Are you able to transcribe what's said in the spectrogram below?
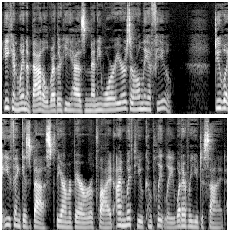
He can win a battle whether he has many warriors or only a few. Do what you think is best, the armor bearer replied. I'm with you completely, whatever you decide.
